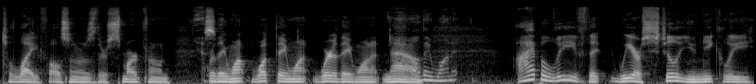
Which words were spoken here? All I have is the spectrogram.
to life, also known as their smartphone, where they want what they want, where they want it now. How they want it. I believe that we are still uniquely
